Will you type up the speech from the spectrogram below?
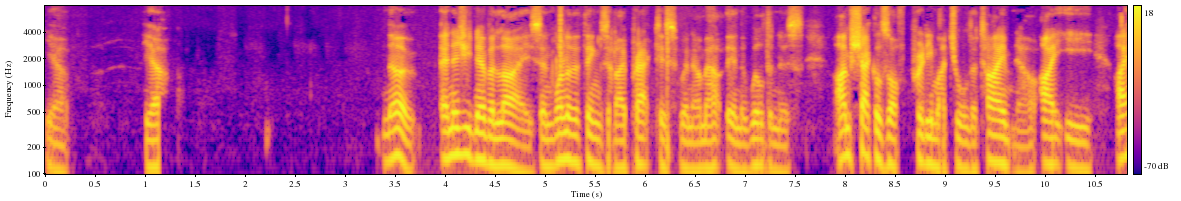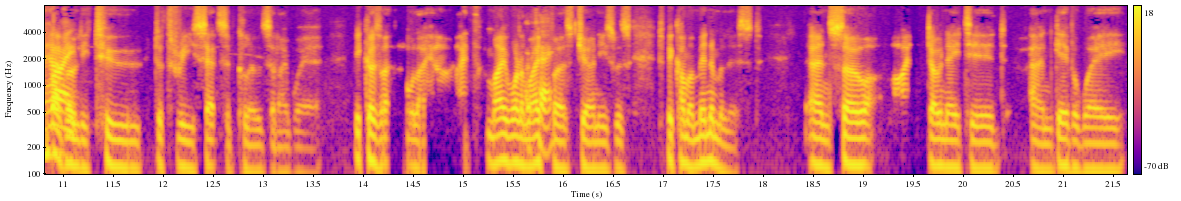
Yeah. Yeah. No, energy never lies. And one of the things that I practice when I'm out there in the wilderness, I'm shackles off pretty much all the time now, i.e., I have right. only two to three sets of clothes that I wear because all I, I my one of my first journeys was to become a minimalist. And so I donated and gave away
